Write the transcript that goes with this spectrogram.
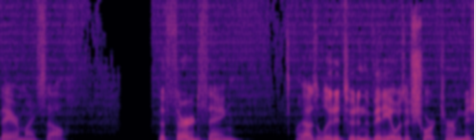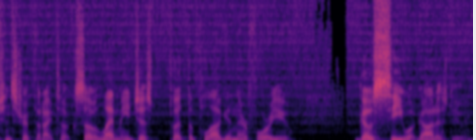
there myself. The third thing, I was alluded to it in the video, was a short term mission trip that I took. So let me just put the plug in there for you. Go see what God is doing,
